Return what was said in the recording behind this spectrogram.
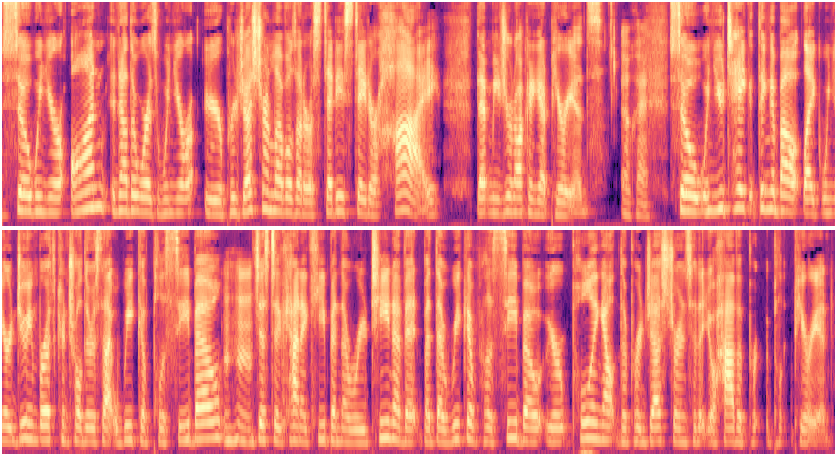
So when you're on, in other words, when your your progesterone levels at a steady state are high, that means you're not going to get periods. Okay. So when you take think about like when you're doing birth control, there's that week of placebo just to kind of keep in the routine of it. But the week of placebo, you're pulling out the progesterone so that you'll have a per- period.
